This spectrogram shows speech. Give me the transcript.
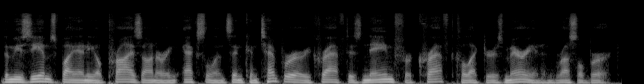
the museum's biennial prize honoring excellence in contemporary craft is named for craft collectors Marion and Russell Burke.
